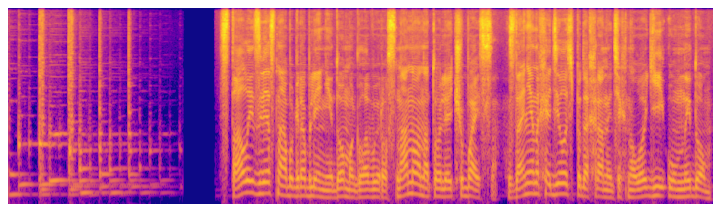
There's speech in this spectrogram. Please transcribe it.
you Стало известно об ограблении дома главы Роснану Анатолия Чубайса. Здание находилось под охраной технологии «Умный дом».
